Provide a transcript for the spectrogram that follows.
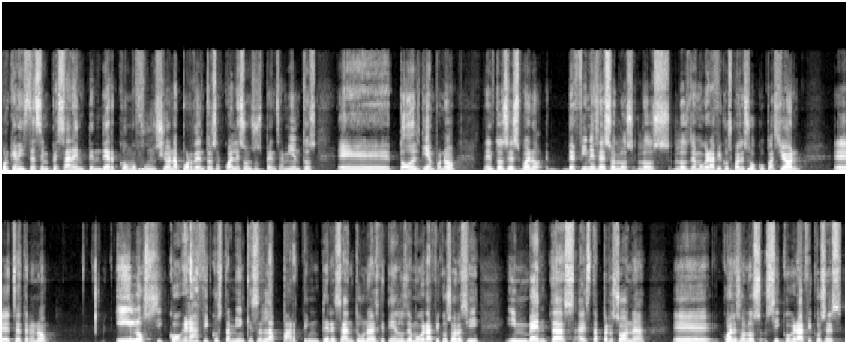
porque necesitas empezar a entender cómo funciona por dentro, o sea, cuáles son sus pensamientos eh, todo el tiempo, ¿no? Entonces, bueno, defines eso, los, los, los demográficos, cuál es su ocupación, eh, etcétera, ¿no? Y los psicográficos también, que esa es la parte interesante. Una vez que tienes los demográficos, ahora sí inventas a esta persona eh, cuáles son los psicográficos, es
